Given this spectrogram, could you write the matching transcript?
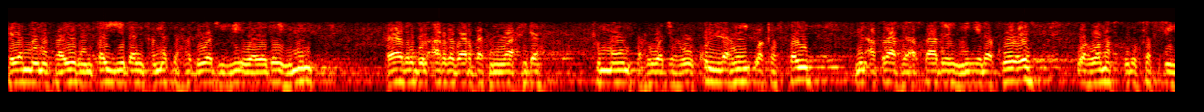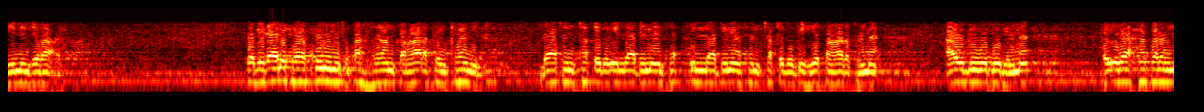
تيمم صعيدا طيبا فمسح بوجهه ويديه منه. فيضرب الأرض ضربة واحدة. ثم يمسح وجهه كله وكفيه من أطراف أصابعه إلى كوعه وهو مفصل كفه من ذراعه. وبذلك يكون متطهرا طهارة كاملة لا تنتقد إلا بما إلا بما تنتقد به طهارة الماء أو بوجود الماء. فإذا حصل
